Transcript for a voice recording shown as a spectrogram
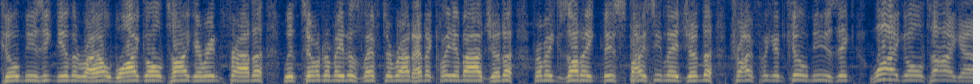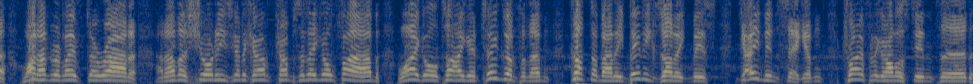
Cool Music near the rail. Weigel Tiger in front with 200 metres left to run. Had a clear margin from Exotic Miss, Spicy Legend, Trifling and Cool Music. Weigel Tiger, 100 left to run. Another shorty's going to come up Trumps at Eagle Farm. Weigel Tiger, too good for them. Got the money. Ben Exotic Miss. Game in second. Trifling Honest in third.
